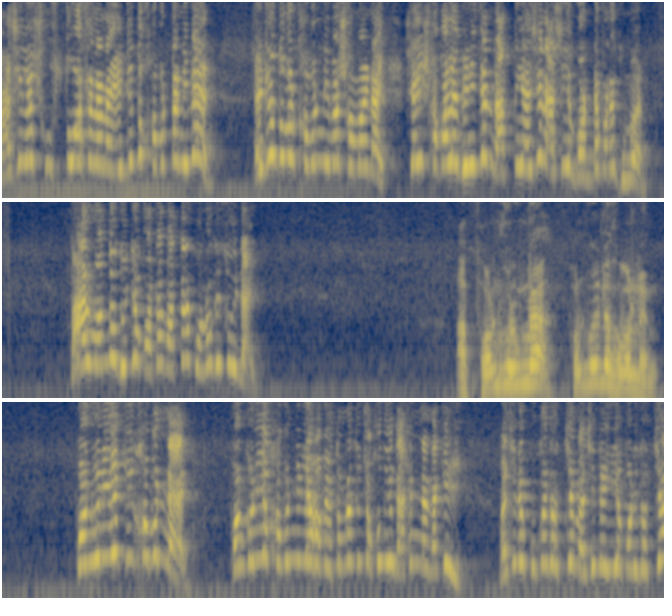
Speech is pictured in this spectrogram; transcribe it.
মাছিলে সুস্থ আছে না না এটি তো খবরটা নিবেন। এটিও তোমার খবর নিবার সময় নাই। সেই সকালে বেরিয়েছেন রাত্রি এসে আসিয়ে গড্ডা পরে ঘুমান। ভালো মন্দ দুইটা কথাবার্তা কোনো কিছুই নাই। আর ফোন করুক না ফোন করিলে খবর নেন। ফোন করিয়ে কি খবর নেন ফোন করিয়ে খবর নিলে হবে তোমরা কি চকু দিয়ে দেখেন না নাকি? মাছিটা কুকে ধরছে মাছিটা ইয়ে করে ধরছে।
